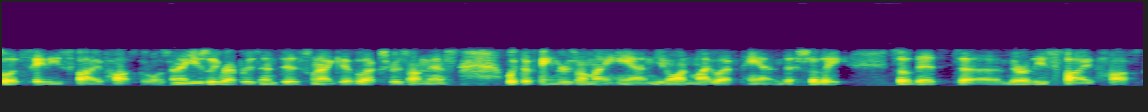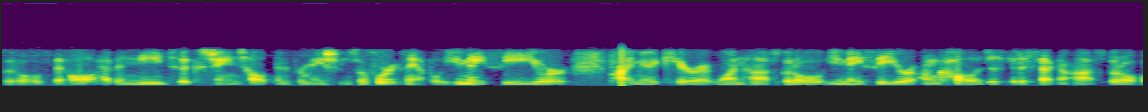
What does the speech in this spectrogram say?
So let's say these five hospitals, and I usually represent this when I give lectures on this with the fingers on my hand, you know, on my left hand. So they, so that uh, there are these five hospitals that all have a need to exchange health information. So, for example, you may see your primary care at one hospital, you may see your oncologist at a second hospital,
